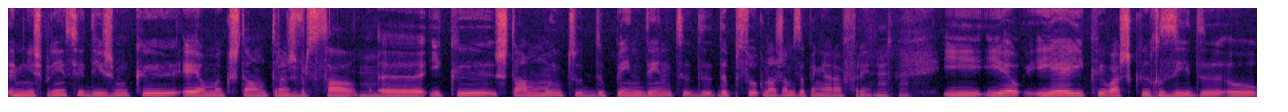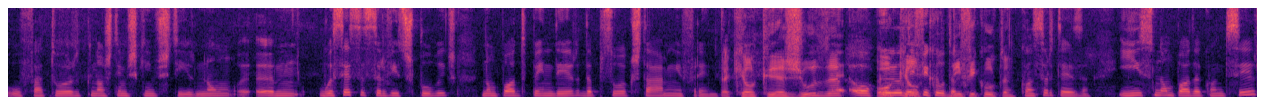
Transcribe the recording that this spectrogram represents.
A minha experiência diz-me que é uma questão transversal uhum. uh, e que está muito dependente de, da pessoa que nós vamos apanhar à frente. Uhum. E, e, é, e, é, aí que eu acho que reside o, o fator que nós temos que investir. Não, um, o acesso a serviços públicos não pode depender da pessoa que está à minha frente. Aquele que ajuda ou, que ou aquele dificulta. que dificulta. Com certeza. E isso não pode acontecer,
